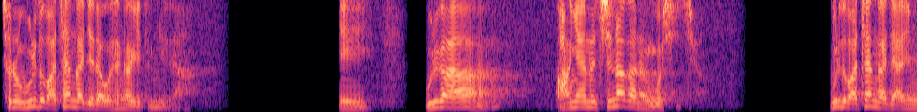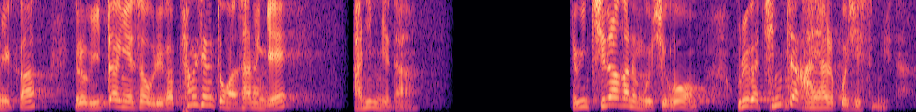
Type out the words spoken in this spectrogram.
저는 우리도 마찬가지라고 생각이 듭니다. 예, 우리가 광야는 지나가는 곳이죠. 우리도 마찬가지 아닙니까? 여러분 이 땅에서 우리가 평생 동안 사는 게 아닙니다. 여긴 지나가는 곳이고 우리가 진짜 가야 할 곳이 있습니다.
